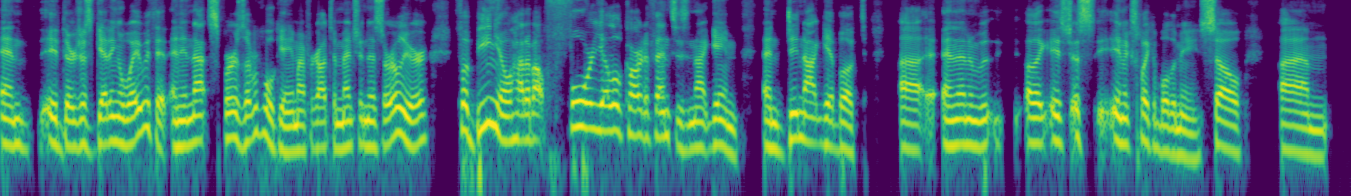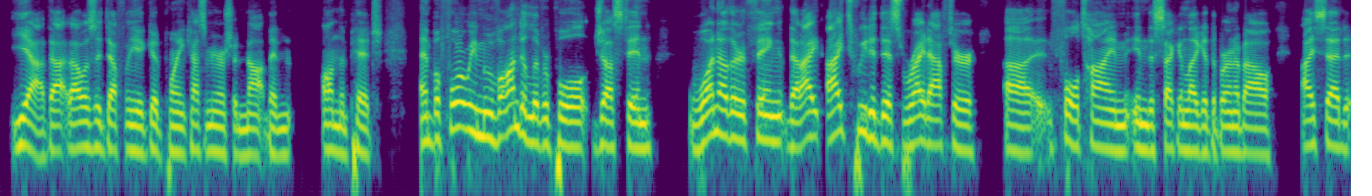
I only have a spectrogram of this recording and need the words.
and they're just getting away with it. And in that Spurs Liverpool game, I forgot to mention this earlier. Fabinho had about four yellow card offenses in that game and did not get booked. Uh, and then it was, like it's just inexplicable to me. So um, yeah, that that was a, definitely a good point. Casemiro should not been on the pitch. And before we move on to Liverpool, Justin, one other thing that I I tweeted this right after uh, full time in the second leg at the Bernabeu. I said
